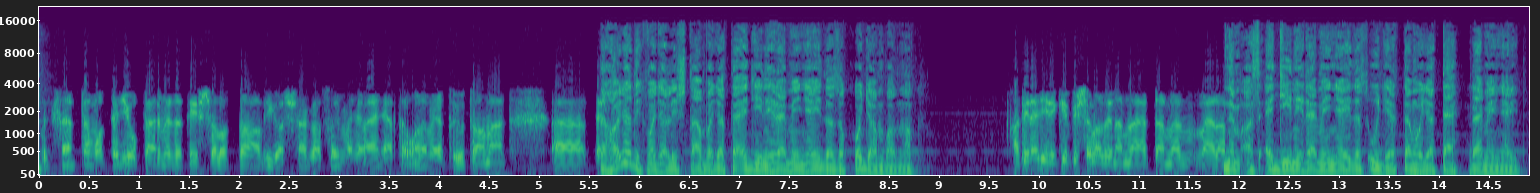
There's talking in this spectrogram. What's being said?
Hogy szerintem ott egy jó pervezetéssel ott a igazság az, hogy mondjam, elnyerte volna méltó jutalmát. Te hanyadik vagy a listán, vagy a te egyéni reményeid azok hogyan vannak? Hát én egyéni képviselő azért nem lehettem, mert... mert. Nem, az egyéni reményeid, azt úgy értem, hogy a te reményeid.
